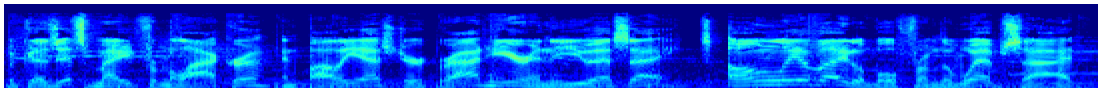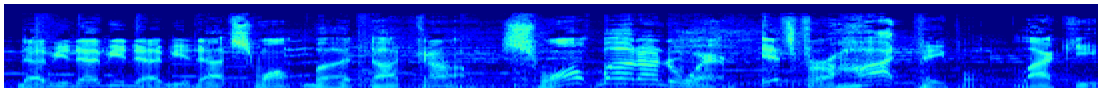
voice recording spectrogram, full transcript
because it's made from lycra and polyester right here in the USA. It's only available from the website www.swampbutt.com. Swamp Butt underwear. It's for hot people like you.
